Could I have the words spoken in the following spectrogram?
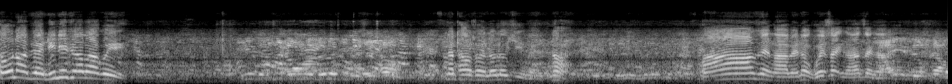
သုံးတော်ပြနင်းနေပြပါကွေဒီတော့မတော်လို့လို့ဒီလိုဆက်တော့2000ဆိုရင်လုံးလုံးရှိပဲနော်55ပဲနော်ခွဲဆိုင်55အားရလုံးတော့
